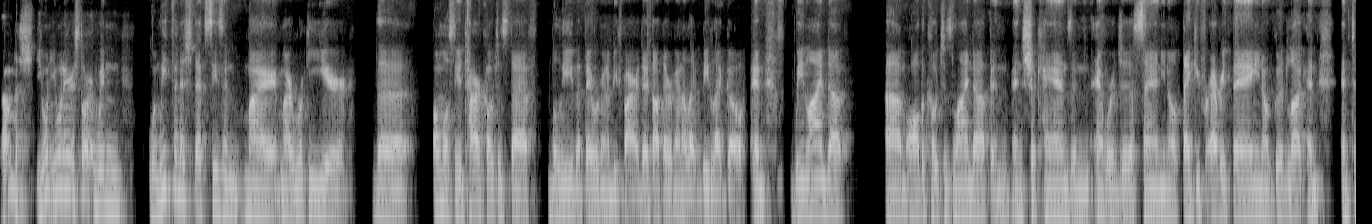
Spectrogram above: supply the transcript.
crushed. You want you want to hear a story? When when we finished that season, my my rookie year, the almost the entire coaching staff believed that they were going to be fired. They thought they were going to let be let go. And we lined up um, all the coaches lined up and and shook hands and and were just saying, you know, thank you for everything, you know, good luck. And and to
